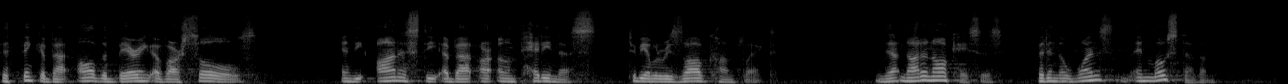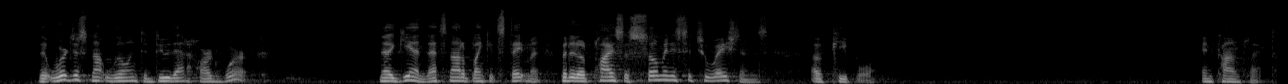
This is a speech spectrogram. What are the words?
to think about all the bearing of our souls and the honesty about our own pettiness to be able to resolve conflict. Not in all cases, but in the ones, in most of them, that we're just not willing to do that hard work. Now, again, that's not a blanket statement, but it applies to so many situations of people in conflict.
